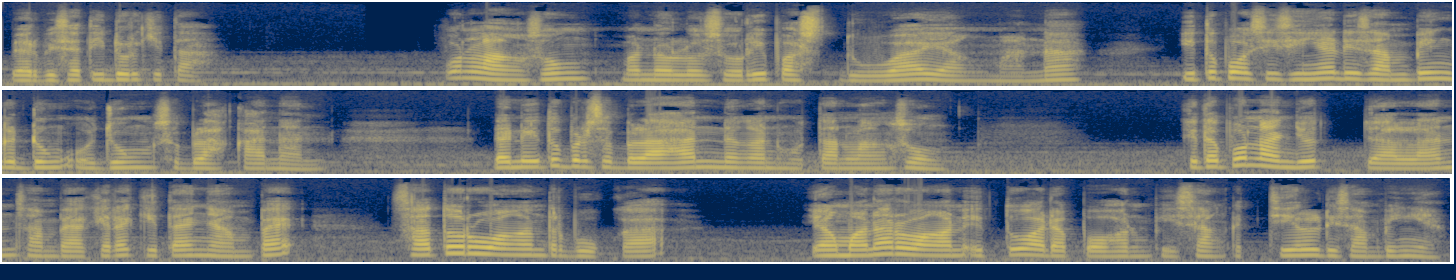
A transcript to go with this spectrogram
Biar bisa tidur kita. Pun langsung menelusuri pos 2 yang mana itu posisinya di samping gedung ujung sebelah kanan. Dan itu bersebelahan dengan hutan langsung. Kita pun lanjut jalan sampai akhirnya kita nyampe satu ruangan terbuka yang mana ruangan itu ada pohon pisang kecil di sampingnya.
